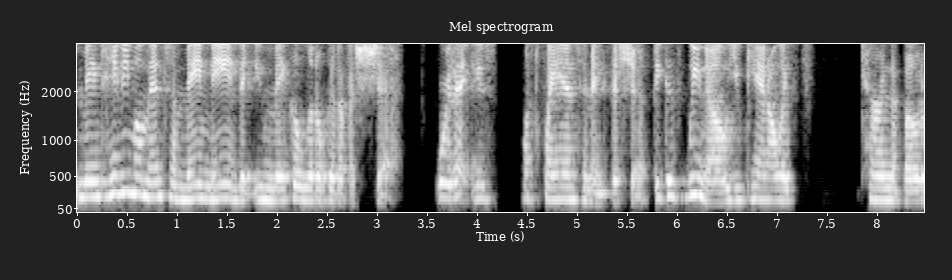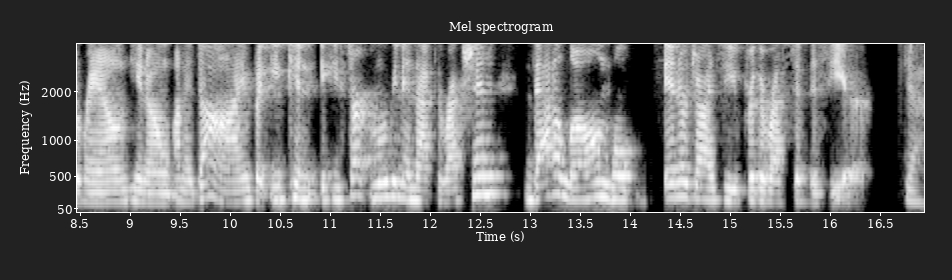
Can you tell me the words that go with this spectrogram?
maintaining momentum may mean that you make a little bit of a shift or that you plan to make the shift because we know you can't always turn the boat around, you know, on a dime, but you can, if you start moving in that direction, that alone will energize you for the rest of this year. Yeah.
